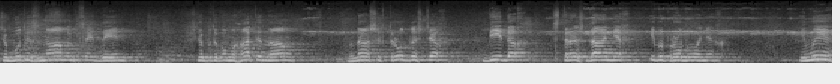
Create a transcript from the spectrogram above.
щоб бути з нами в цей день, щоб допомагати нам в наших труднощах, бідах, стражданнях і випробуваннях. І ми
